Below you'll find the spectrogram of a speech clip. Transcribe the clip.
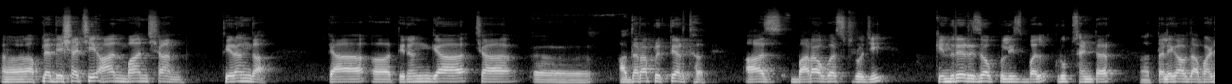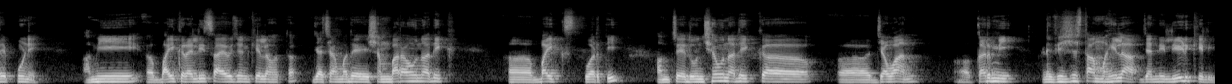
आपल्या देशाची आन बान शान तिरंगा त्या तिरंग्याच्या आदराप्रित्यर्थ आज बारा ऑगस्ट रोजी केंद्रीय रिझर्व्ह पोलीस बल ग्रुप सेंटर तलेगाव दाभाडे पुणे आम्ही बाईक रॅलीचं आयोजन केलं होतं. ज्याच्यामध्ये शंभराहून अधिक बाईक्सवरती आमचे दोनशेहून अधिक जवान कर्मी आणि विशेषतः महिला ज्यांनी लीड केली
